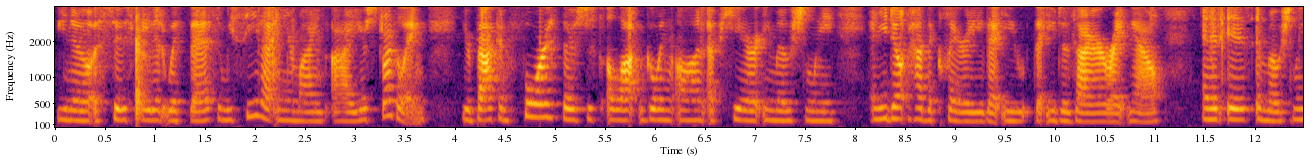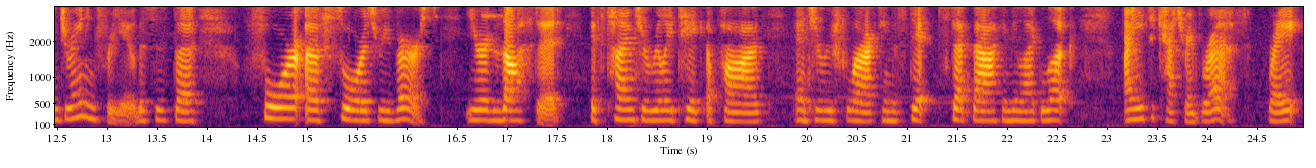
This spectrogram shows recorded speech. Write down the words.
you know, associated with this. And we see that in your mind's eye. You're struggling. You're back and forth. There's just a lot going on up here emotionally. And you don't have the clarity that you that you desire right now. And it is emotionally draining for you. This is the Four of Swords reversed. You're exhausted. It's time to really take a pause and to reflect and to step step back and be like, look, I need to catch my breath, right?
